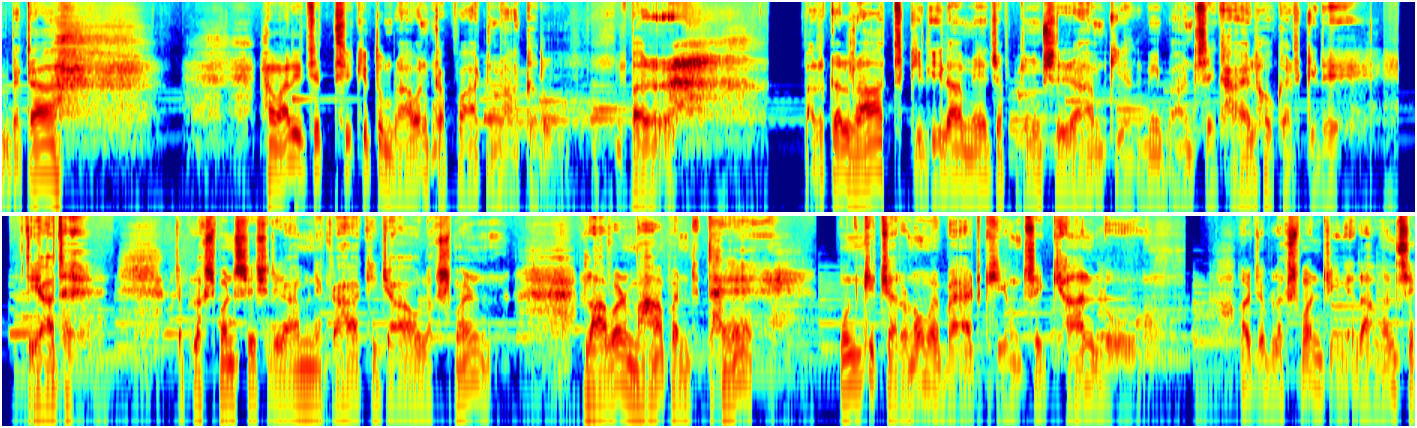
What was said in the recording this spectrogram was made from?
बेटा हमारी जिद थी कि तुम रावण का पाठ ना करो। पर पर कल रात की लीला में जब तुम श्री राम की अग्नि बाण से घायल होकर गिरे तो याद है, जब लक्ष्मण से श्री राम ने कहा कि जाओ लक्ष्मण, रावण महापंडित हैं, उनके चरणों में बैठ के उनसे ज्ञान लो। और जब लक्ष्मण जी ने रावण से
